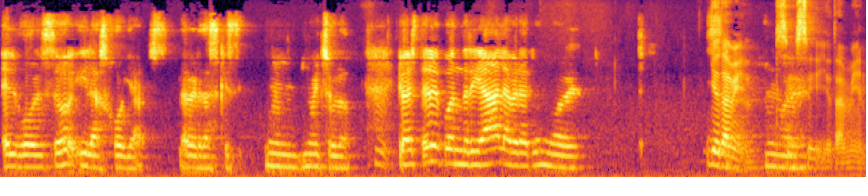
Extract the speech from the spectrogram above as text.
el bolso y las joyas. La verdad es que sí, muy, chulo. Hmm. Yo a este le pondría, la verdad, un 9. Yo también, sí, sí, yo también.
